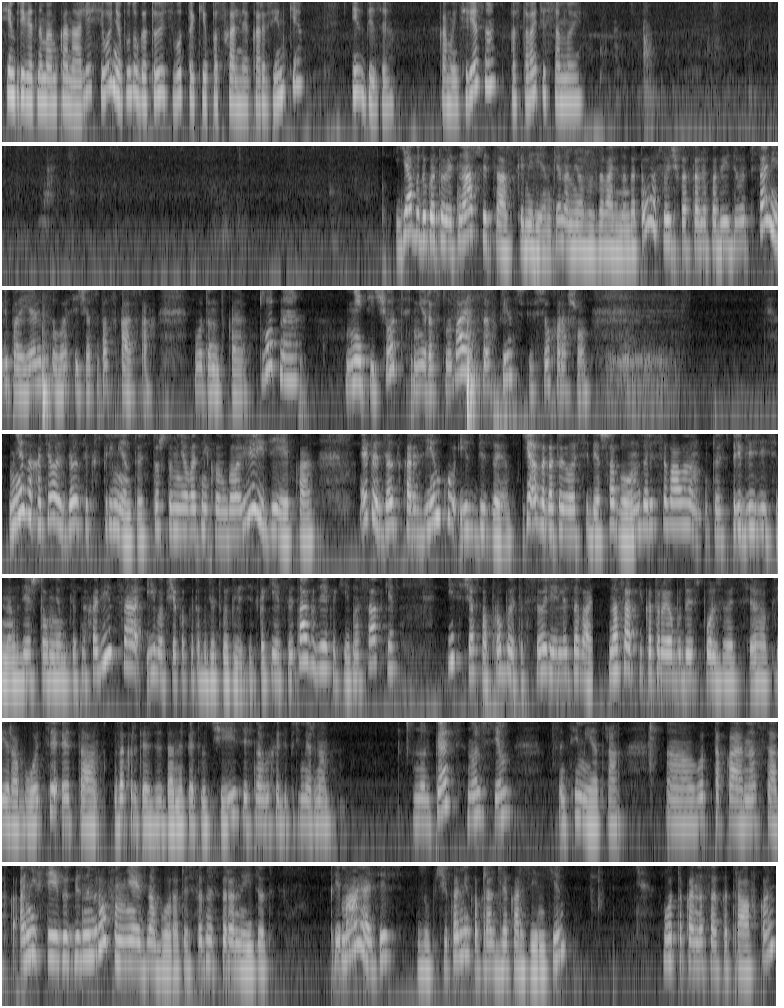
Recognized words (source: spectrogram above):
Всем привет на моем канале! Сегодня буду готовить вот такие пасхальные корзинки из безе. Кому интересно, оставайтесь со мной. Я буду готовить на швейцарской меренге. Она у меня уже заварена готова. Ссылочку оставлю под видео в описании или появится у вас сейчас в подсказках. Вот она такая плотная, не течет, не расплывается. В принципе, все хорошо. Мне захотелось сделать эксперимент, то есть то, что у меня возникло в голове, идейка, это сделать корзинку из безе. Я заготовила себе шаблон, зарисовала, то есть приблизительно, где что у меня будет находиться и вообще как это будет выглядеть, какие цвета где, какие насадки. И сейчас попробую это все реализовать. Насадки, которые я буду использовать э, при работе, это закрытая звезда на 5 лучей. Здесь на выходе примерно 0,5-0,7 сантиметра. А, вот такая насадка. Они все идут без номеров у меня из набора. То есть с одной стороны идет прямая, а здесь зубчиками, как раз для корзинки. Вот такая насадка травка.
